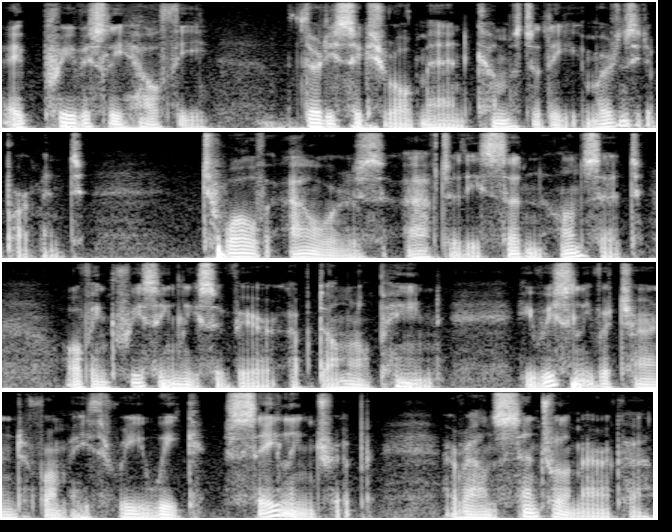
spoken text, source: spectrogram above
A previously healthy 36 year old man comes to the emergency department 12 hours after the sudden onset of increasingly severe abdominal pain. He recently returned from a three week sailing trip around Central America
